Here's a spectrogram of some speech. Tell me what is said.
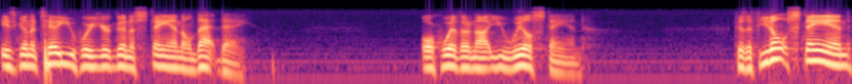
is going to tell you where you're going to stand on that day or whether or not you will stand. Because if you don't stand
